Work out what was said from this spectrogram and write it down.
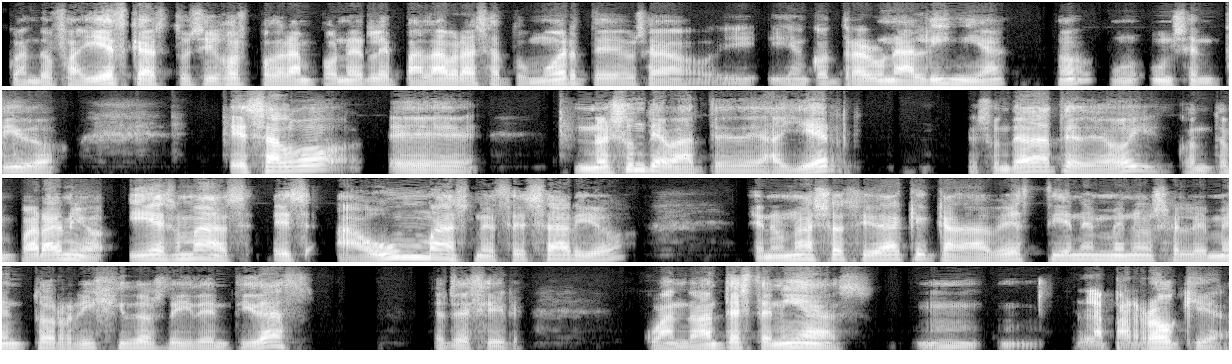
cuando fallezcas, tus hijos podrán ponerle palabras a tu muerte, o sea, y, encontrar una línea, ¿no? un, sentido. Es algo, eh, no es un debate de ayer, es un debate de hoy, contemporáneo, y es más, es aún más necesario en una sociedad que cada vez tiene menos elementos rígidos de identidad. Es decir, cuando antes tenías mm, la parroquia,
